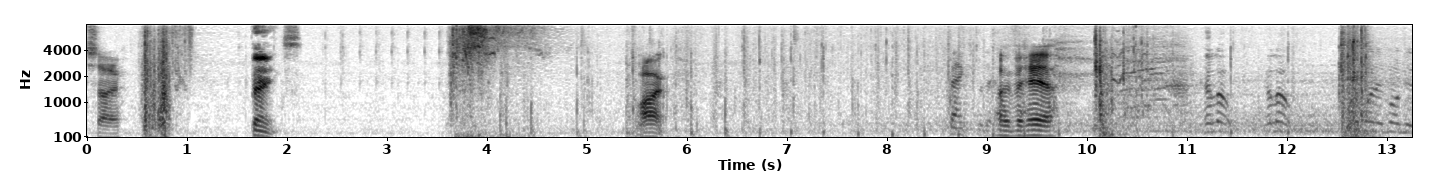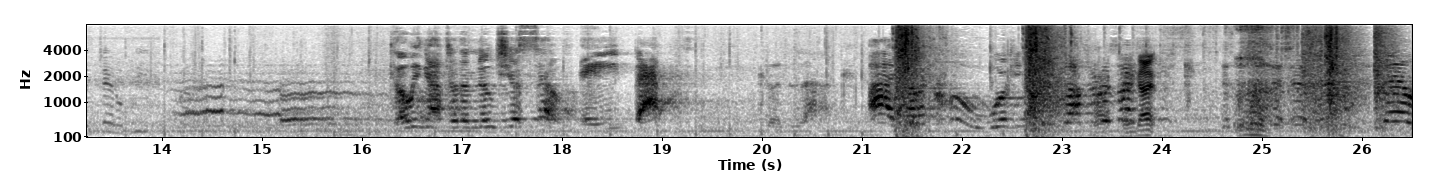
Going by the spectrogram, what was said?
So, Thanks. right Thanks for the over here. Hello, hello. Someone is on this channel, please. Going after the notes yourself, eh, Bat? Good luck. I've got a crew working on this after There we go. They'll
